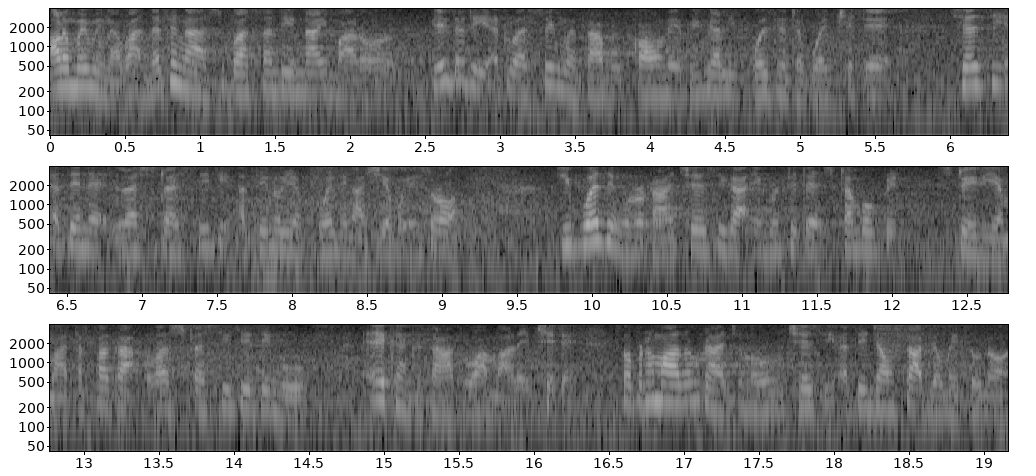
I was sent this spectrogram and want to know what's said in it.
အားလုံးပဲမင်္ဂလာပါလက်ဖင်က Super Sunday Night မှာတော့ပြည်သက်တွေအတွက်စိတ်ဝင်စားဖို့ကောင်းတဲ့ပရီးမီးယားလိပွဲစဉ်တစ်ပွဲဖြစ်တဲ့ Chelsea အသင်းနဲ့ Leicester City အသင်းတို့ရဲ့ပွဲစဉ်ကရှိရပါလေဆိုတော့ဒီပွဲစဉ်ကိုတော့ဒါ Chelsea ကအင်္ဂလိပ်ဖြစ်တဲ့ Stamford Bridge Stadium မှာတစ်ဖက်က Leicester City အသင်းကိုအဲ့ခံကစားသွားမှာလည်းဖြစ်တယ်ဆိုတော့ပထမဆုံးဒါကျွန်တော်တို့ Chelsea အသင်းကြောင့်စပြောမယ်ဆိုတော့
